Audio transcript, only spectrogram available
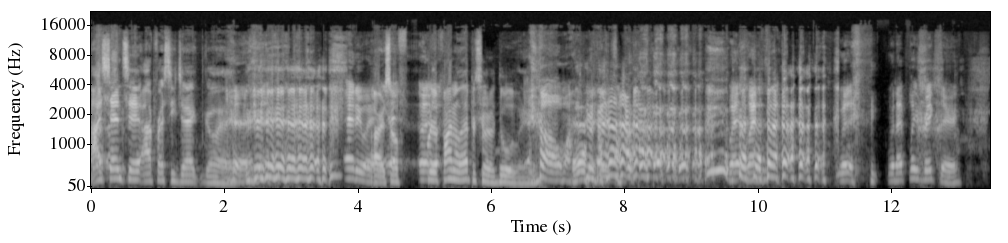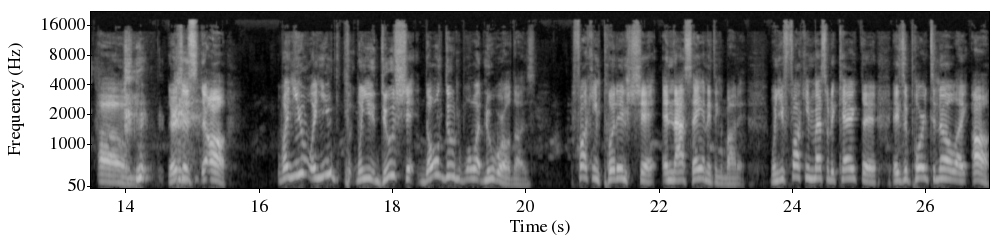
I sent it. I press eject. Go ahead. anyway, All right, so uh, For the uh, final episode of dueling. oh my god. when, when, when, when I play Riktor, um, there's just oh, when you when you when you do shit, don't do what New World does. Fucking put in shit and not say anything about it. When you fucking mess with a character, it's important to know like, oh,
